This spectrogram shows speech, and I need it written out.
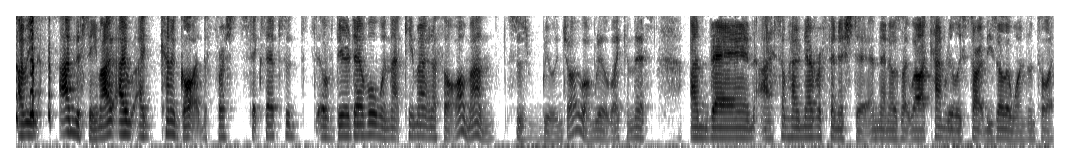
I mean, I'm the same. I I, I kind of got the first six episodes of Daredevil when that came out, and I thought, oh man, this is really enjoyable. I'm really liking this. And then I somehow never finished it, and then I was like, well, I can't really start these other ones until I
